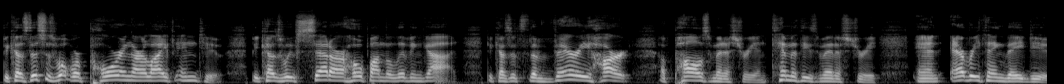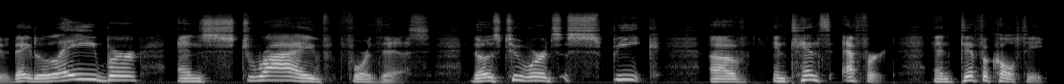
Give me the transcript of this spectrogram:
because this is what we're pouring our life into, because we've set our hope on the living God, because it's the very heart of Paul's ministry and Timothy's ministry and everything they do. They labor and strive for this. Those two words speak of intense effort and difficulty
